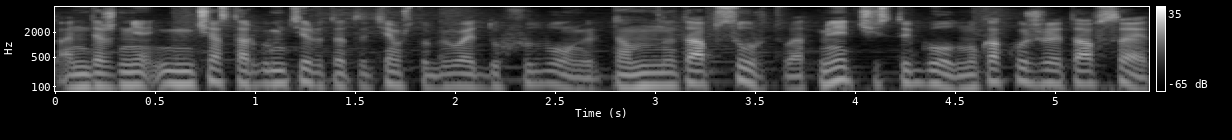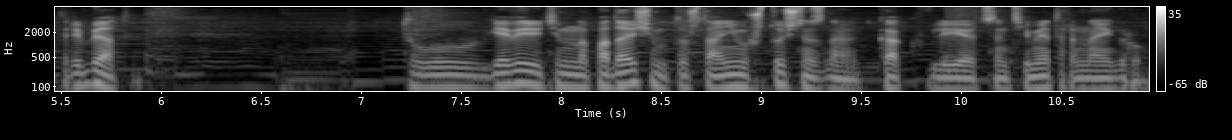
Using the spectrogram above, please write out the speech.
Они даже не, не часто аргументируют это тем, что убивает дух футбола. Говорят, там, ну, это абсурд, вы отменяете чистый гол. Ну какой же это офсайд, ребята? То я верю этим нападающим, потому что они уж точно знают, как влияют сантиметры на игру.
